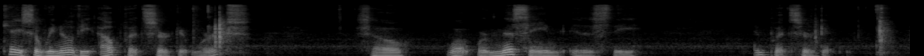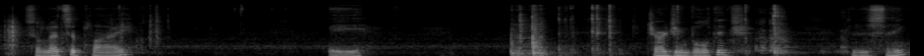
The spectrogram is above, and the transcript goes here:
Okay, so we know the output circuit works. So what we're missing is the input circuit. So let's apply a charging voltage to this thing.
